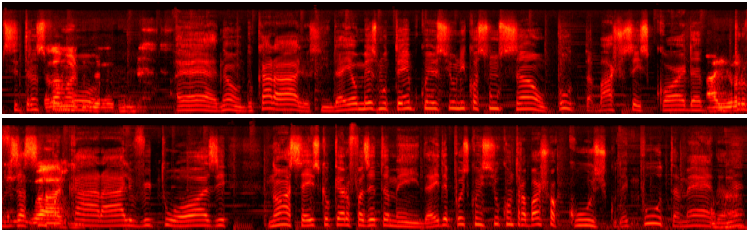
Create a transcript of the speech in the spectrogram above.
se transformou. Pelo amor de Deus. É, não, do caralho, assim. Daí ao mesmo tempo conheci o Nico Assunção, puta, baixo seis cordas, improvisação pra caralho, virtuose. Nossa, é isso que eu quero fazer também. Daí depois conheci o contrabaixo acústico, daí puta merda, uhum. né?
